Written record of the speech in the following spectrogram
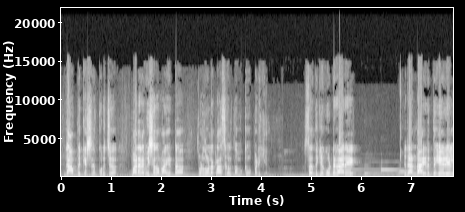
ഇതിന്റെ ആപ്ലിക്കേഷനെ കുറിച്ച് വളരെ വിശദമായിട്ട് തുടർന്നുള്ള ക്ലാസ്സുകൾ നമുക്ക് പഠിക്കാം. ശ്രദ്ധിക്കൂ കൂട്ടുകാരെ രണ്ടായിരത്തി ഏഴിൽ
